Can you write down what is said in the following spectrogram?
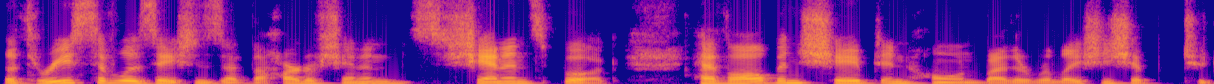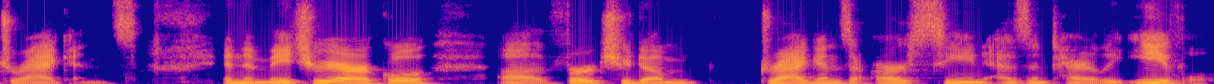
The three civilizations at the heart of Shannon's, Shannon's book have all been shaped and honed by their relationship to dragons. In the matriarchal uh, dragons are seen as entirely evil,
